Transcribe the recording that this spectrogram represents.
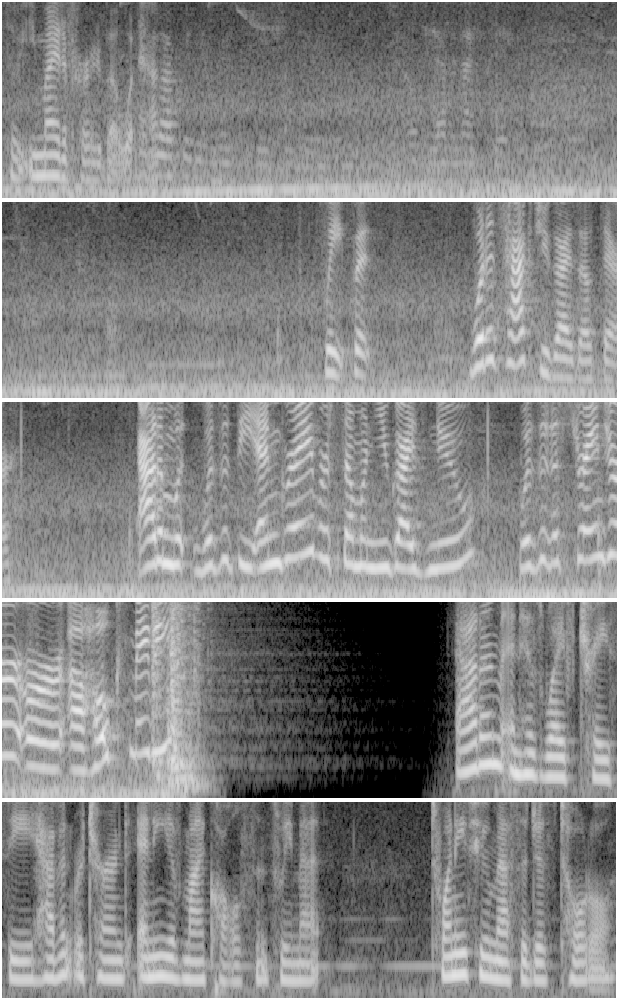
So you might have heard about what Good happened. luck with your investigation, dear. I hope you have a nice day. Wait, but what attacked you guys out there? Adam, was it the Engrave or someone you guys knew? Was it a stranger or a hoax, maybe? Adam and his wife Tracy haven't returned any of my calls since we met. 22 messages total.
